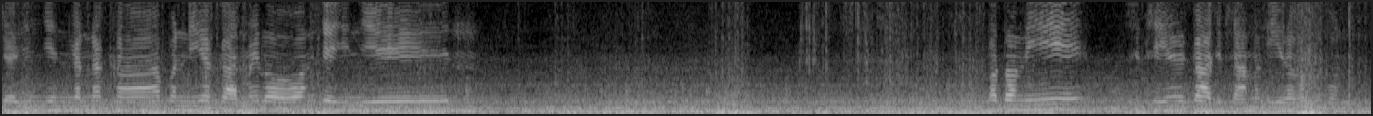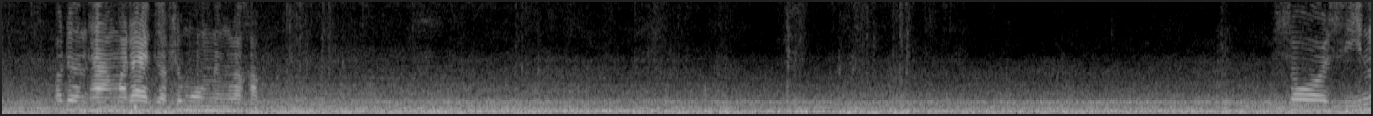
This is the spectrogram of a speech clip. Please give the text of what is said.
ใจเย็นๆกันนะครับ วันนี้อากาศไม่ร้อน ใจเย็นๆก็ตอนนี้ 14นาฬิกา13 นาทีแล้วครับทุกคน ก็เดินทางมาได้เกือบชั่วโมงหนึ่งแล้วครับ ซอยศรีน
